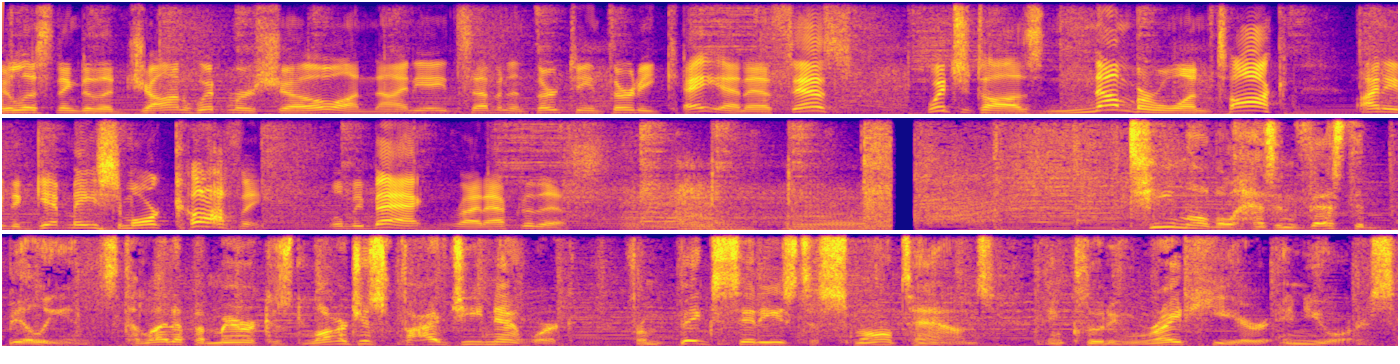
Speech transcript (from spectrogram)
You're listening to the John Whitmer Show on 98.7 and 1330 KNSS, Wichita's number one talk. I need to get me some more coffee. We'll be back right after this. T-Mobile has invested billions to light up America's largest 5G network from big cities to small towns, including right here in yours.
